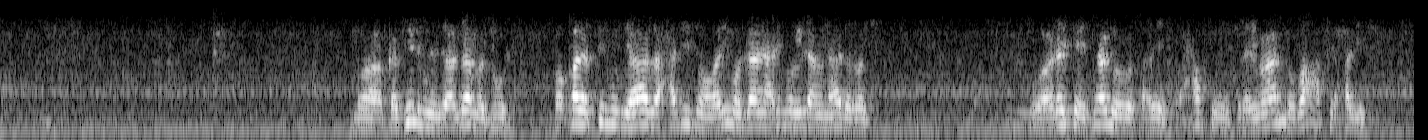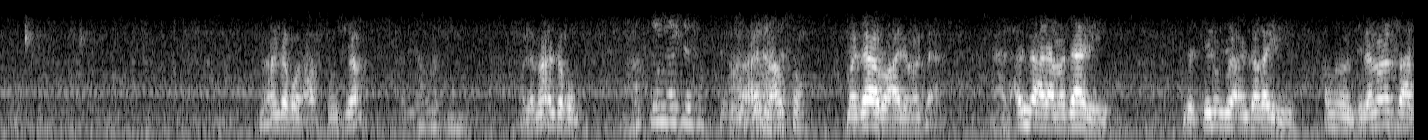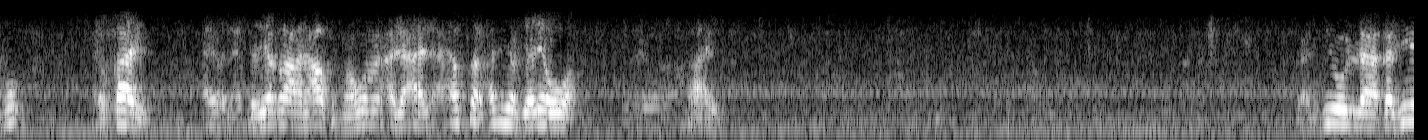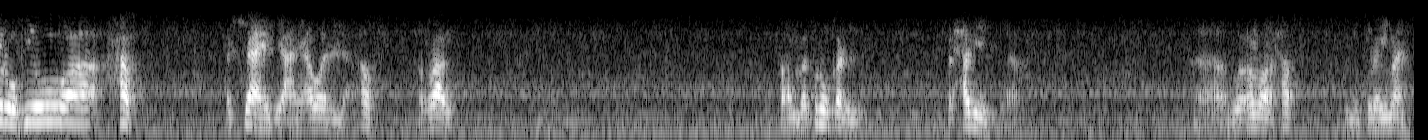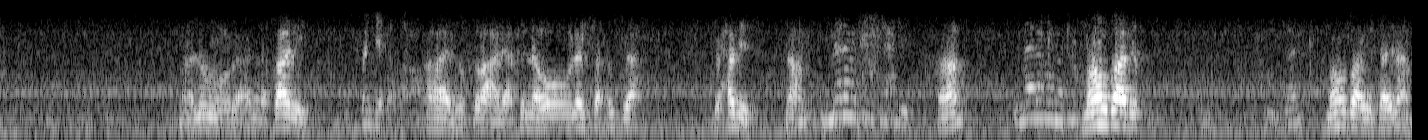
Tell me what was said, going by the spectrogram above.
وكثير من زادان مجهول. وقال الترمذي هذا حديث غريب لا نعرفه إلا من هذا الوجه وليس إسناده صحيح. وحفص بن سليمان يضاعف في الحديث. ما عندكم حفص موسى؟ ولا ما عندكم؟ عاصم مداره على مدار الحديث على مداره. عند وعند غيره. حفص بن سليمان تعرفوه القارئ. الذي يقرأ عن عاصم وهو ال- أصل الحديث يرجع له هو. هاي يعني فيه الكثير وفيه حفظ. الشاهد يعني أو الأصل الراوي. فمتروك ال- الحديث. أبو عمر حفص بن سليمان. معلوم يعني قارئ. حجة القرآن آه في القراءة لكنه ليس حجة في الحديث. نعم. ما لم يترك الحديث؟ ها؟ ما لم يترك ما هو ضابط؟ ما هو ضابط؟ أي نعم.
